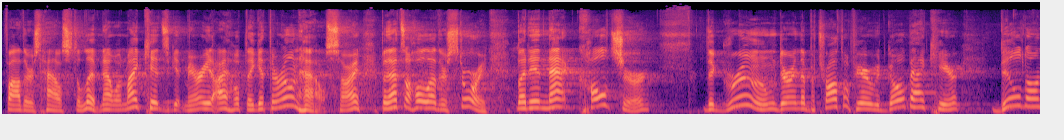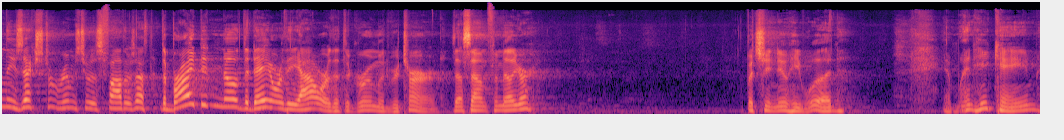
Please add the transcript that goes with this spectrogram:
father's house to live. Now, when my kids get married, I hope they get their own house, all right? But that's a whole other story. But in that culture, the groom during the betrothal period would go back here, build on these extra rooms to his father's house. The bride didn't know the day or the hour that the groom would return. Does that sound familiar? But she knew he would. And when he came,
